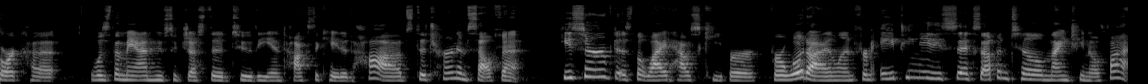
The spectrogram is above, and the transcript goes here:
Orcutt was the man who suggested to the intoxicated Hobbs to turn himself in. He served as the lighthouse keeper for Wood Island from 1886 up until 1905.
